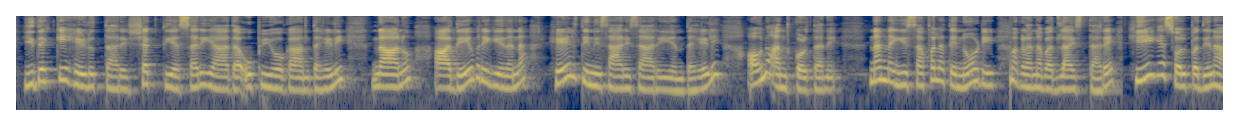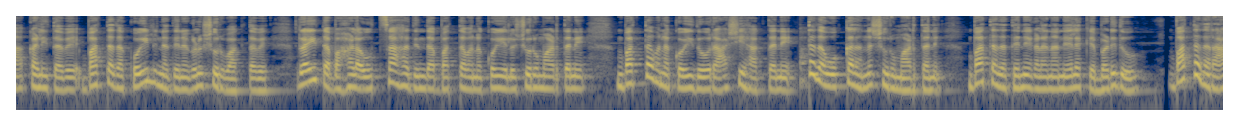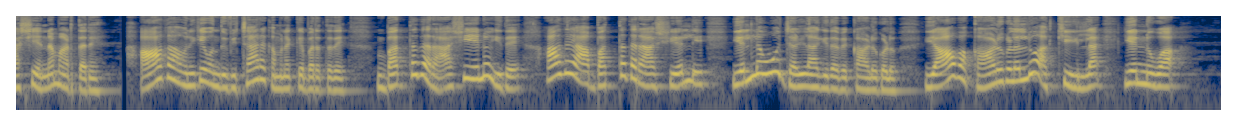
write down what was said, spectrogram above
ಇದಕ್ಕೆ ಹೇಳುತ್ತಾರೆ, ಶಕ್ತಿಯ ಸರಿಯಾದ ಉಪಯೋಗ ಅಂತ ಹೇಳಿ, ನಾನು ಆ ದೇವರಿಗೆ ಇದನ್ನು ಹೇಳ್ತೀನಿ, ಸಾರಿ ಸಾರಿ ಅಂತ ಹೇಳಿ ಅವನು ಅಂದ್ಕೊಳ್ತಾನೆ. ನನ್ನ ಈ ಸಫಲತೆ ನೋಡಿ ಮಗಳನ್ನು ಬದಲಾಯಿಸ್ತಾರೆ. ಹೀಗೆ ಸ್ವಲ್ಪ ದಿನ ಕಳಿತವೆ. ಭತ್ತದ ಕೊಯ್ಲಿನ ದಿನಗಳು ಶುರುವಾಗ್ತವೆ. ರೈತ ಬಹಳ ಉತ್ಸಾಹದಿಂದ ಭತ್ತವನ್ನು ಕೊಯ್ಯಲು ಶುರು ಮಾಡ್ತಾನೆ. ಭತ್ತವನ್ನು ಕೊಯ್ದು ರಾಶಿ ಹಾಕ್ತಾನೆ. ಭತ್ತದ ಒಕ್ಕಲನ್ನು ಶುರು ಮಾಡ್ತಾನೆ. ಭತ್ತದ ತೆನೆಗಳನ್ನು ನೆಲಕ್ಕೆ ಬಡಿದು ಭತ್ತದ ರಾಶಿಯನ್ನ ಮಾಡ್ತಾನೆ. ಆಗ ಅವನಿಗೆ ಒಂದು ವಿಚಾರ ಗಮನಕ್ಕೆ ಬರುತ್ತದೆ. ಭತ್ತದ ರಾಶಿ ಏನೋ ಇದೆ. ಆದರೆ ಆ ಭತ್ತದ ರಾಶಿಯಲ್ಲಿ ಎಲ್ಲವೂ ಜಳ್ಳಾಗಿದ್ದಾವೆ ಕಾಳುಗಳು. ಯಾವ ಕಾಳುಗಳಲ್ಲೂ ಅಕ್ಕಿ ಇಲ್ಲ ಎನ್ನುವ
